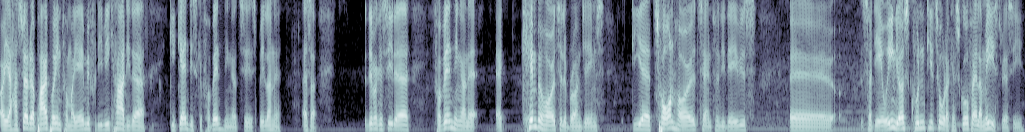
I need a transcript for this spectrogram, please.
og jeg har svært ved at pege på en fra Miami, fordi vi ikke har de der gigantiske forventninger til spillerne. Altså, det man kan sige, det er, forventningerne er kæmpe høje til LeBron James. De er tårnhøje til Anthony Davis. Øh, så det er jo egentlig også kun de to, der kan skuffe allermest, vil jeg sige.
